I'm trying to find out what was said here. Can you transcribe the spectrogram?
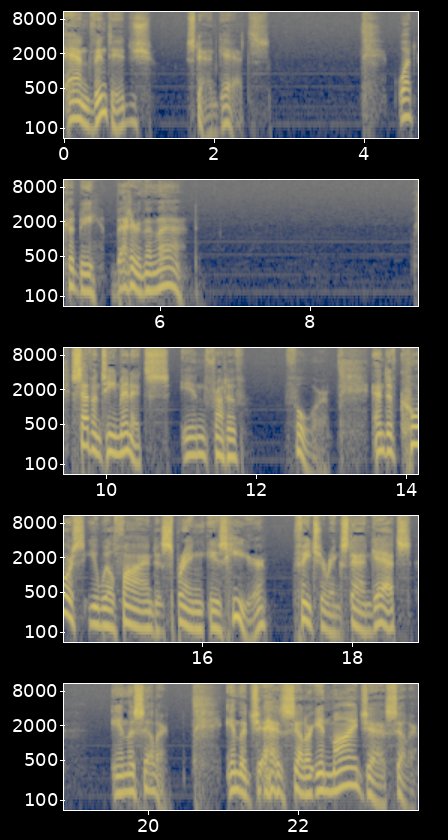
and vintage Stan Getz. What could be better than that? 17 minutes in front of 4. And of course, you will find Spring is Here, featuring Stan Getz, in the cellar. In the jazz cellar, in my jazz cellar.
